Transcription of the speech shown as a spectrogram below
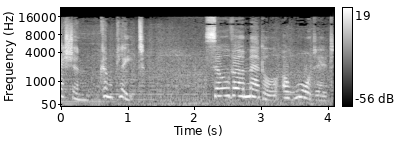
Session complete. Silver medal awarded.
